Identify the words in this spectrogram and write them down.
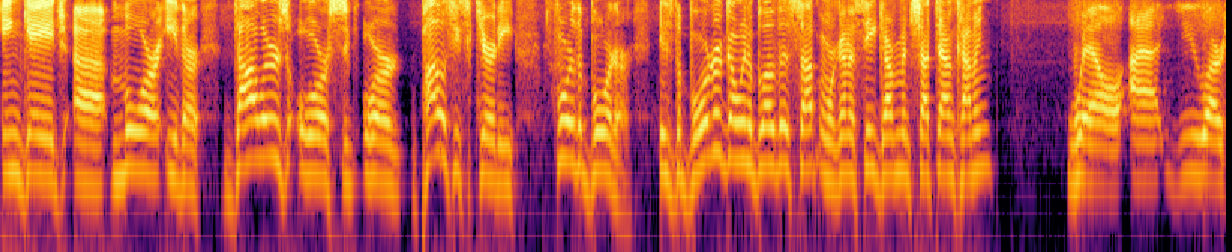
engage uh, more either dollars or or policy security for the border. Is the border going to blow this up, and we're going to see government shutdown coming? Well, uh, you are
